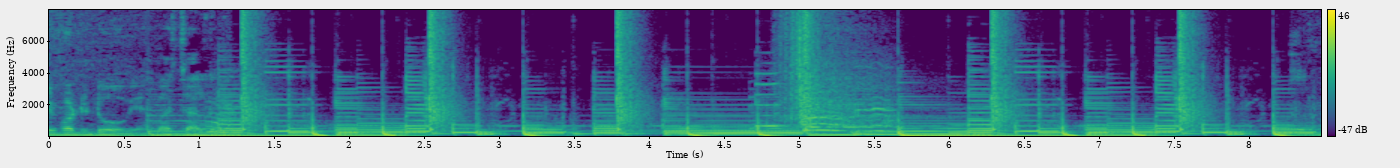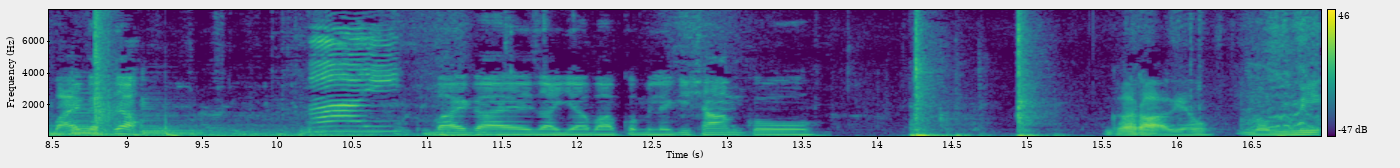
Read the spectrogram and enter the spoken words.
एट फोर्टी टू हो गया बस चल बाय कर जा. बाय गाइस आइए अब आपको मिलेगी शाम को घर आ गया हूँ मम्मी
